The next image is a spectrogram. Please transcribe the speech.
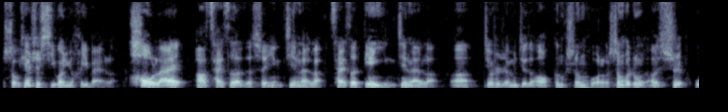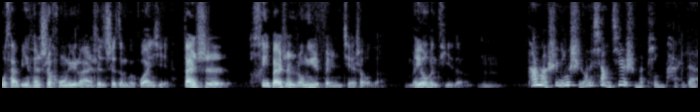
首先是习惯于黑白了，后来啊彩色的摄影进来了，彩色电影进来了啊，就是人们觉得哦更生活了，生活中呃是五彩缤纷，是红绿蓝，是是这么个关系，但是。黑白是容易被人接受的，没有问题的。嗯，庞老师，您使用的相机是什么品牌的？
